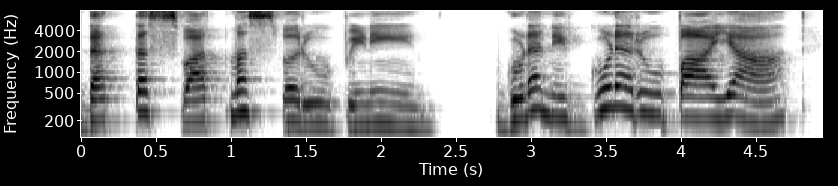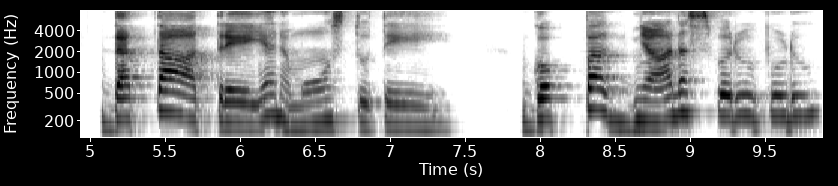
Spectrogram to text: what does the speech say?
దత్త స్వాత్మస్వరూపిణి గుణ నిర్గుణ రూపాయ దత్తాత్రేయ నమోస్తుతే. గొప్ప జ్ఞానస్వరూపుడు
